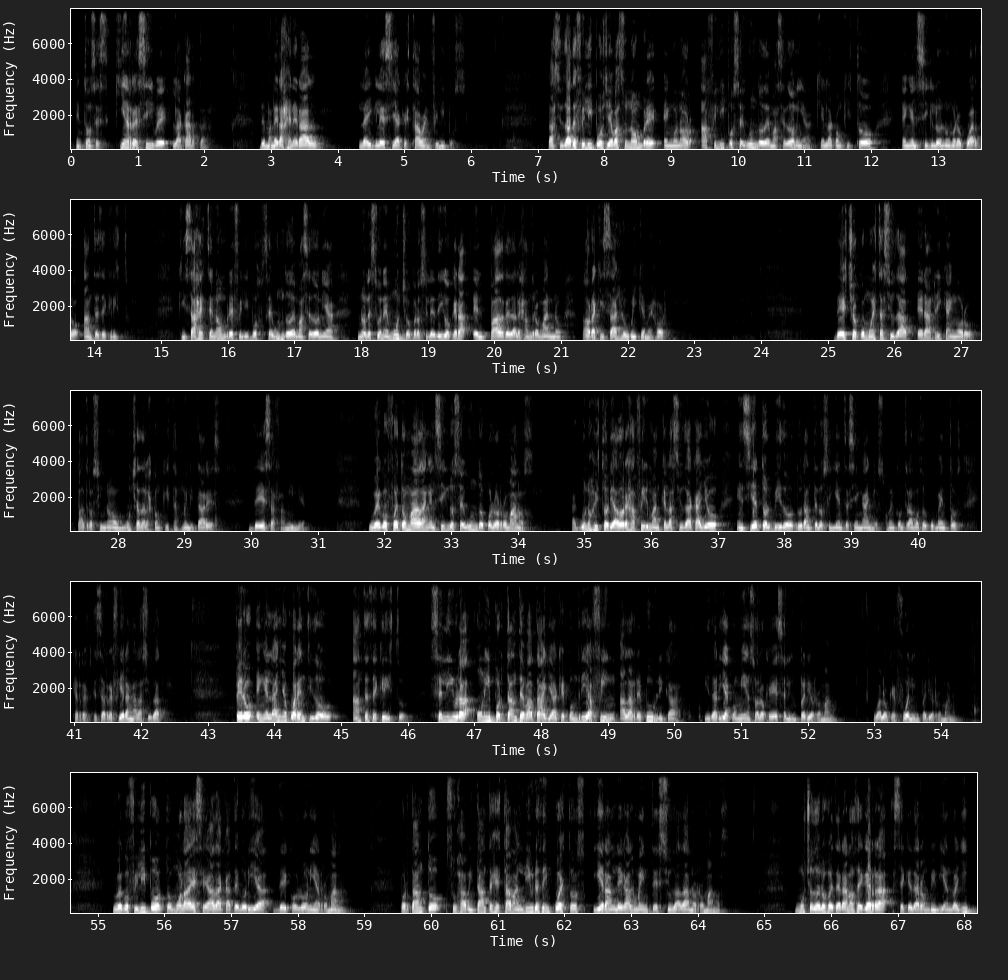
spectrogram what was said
Entonces, ¿quién recibe la carta? De manera general, la iglesia que estaba en Filipos. La ciudad de Filipos lleva su nombre en honor a Filipo II de Macedonia, quien la conquistó en el siglo número cuarto antes de Cristo. Quizás este nombre, Filipo II de Macedonia, no le suene mucho, pero si le digo que era el padre de Alejandro Magno, ahora quizás lo ubique mejor. De hecho, como esta ciudad era rica en oro, patrocinó muchas de las conquistas militares de esa familia. Luego fue tomada en el siglo II por los romanos, algunos historiadores afirman que la ciudad cayó en cierto olvido durante los siguientes 100 años. No encontramos documentos que, se refieran a la ciudad. Pero en el año 42 a.C. se libra una importante batalla que pondría fin a la república y daría comienzo a lo que es el imperio romano, o a lo que fue el imperio romano. Luego Filipo tomó la deseada categoría de colonia romana. Por tanto, sus habitantes estaban libres de impuestos y eran legalmente ciudadanos romanos. Muchos de los veteranos de guerra se quedaron viviendo allí.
